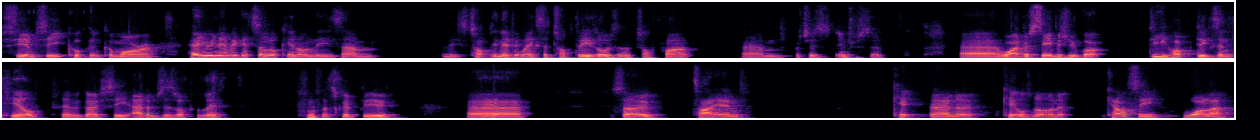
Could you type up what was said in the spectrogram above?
CMC, Cook, and Kamara. Henry never gets a look in on these um these top. He never makes the top three. He's always in the top five, um, which is interesting. Uh, wide receivers, you've got D Hop, Diggs, and Hill. There we go. See, Adams is off the list. That's good for you. Uh, Yeah. So tight end, Kit. Uh, no, Kittle's not on it. Kelce, Waller.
